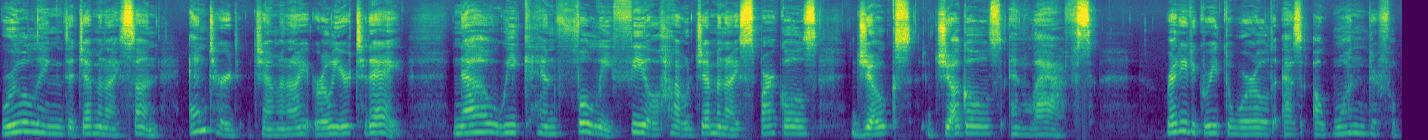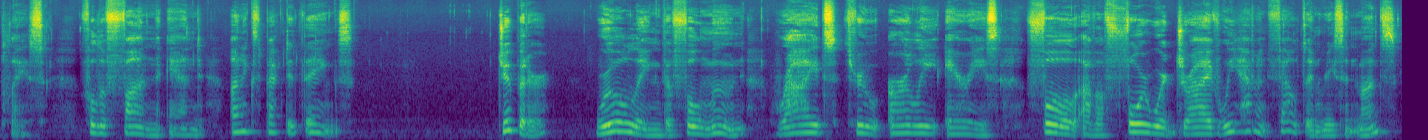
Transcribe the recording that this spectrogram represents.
ruling the Gemini sun, entered Gemini earlier today, now we can fully feel how Gemini sparkles, jokes, juggles, and laughs, ready to greet the world as a wonderful place full of fun and unexpected things. Jupiter, ruling the full moon, rides through early Aries, full of a forward drive we haven't felt in recent months.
